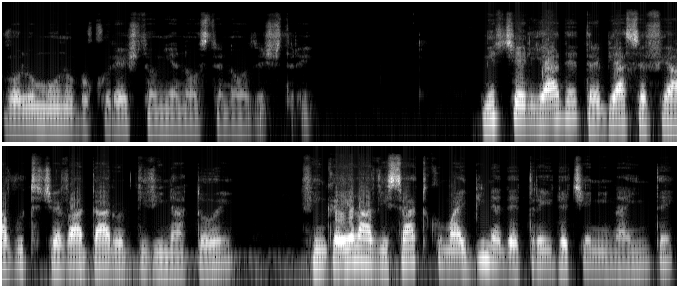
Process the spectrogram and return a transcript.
volumul 1 București 1993. Mircea Eliade trebuia să fie avut ceva daruri divinatorii, fiindcă el a visat cu mai bine de trei decenii înainte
